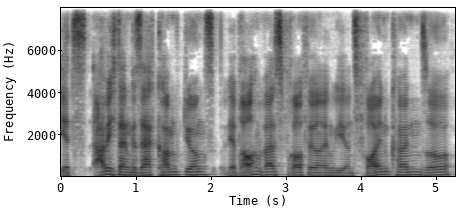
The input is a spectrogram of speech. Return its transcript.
jetzt habe ich dann gesagt, kommt Jungs, wir brauchen was, worauf wir irgendwie uns freuen können, so.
